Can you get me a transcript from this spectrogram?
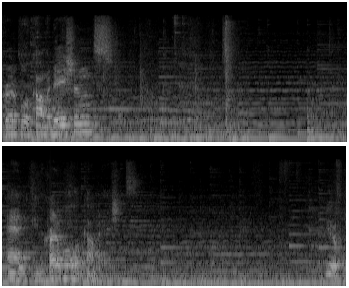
Incredible accommodations and incredible accommodations. Beautiful.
